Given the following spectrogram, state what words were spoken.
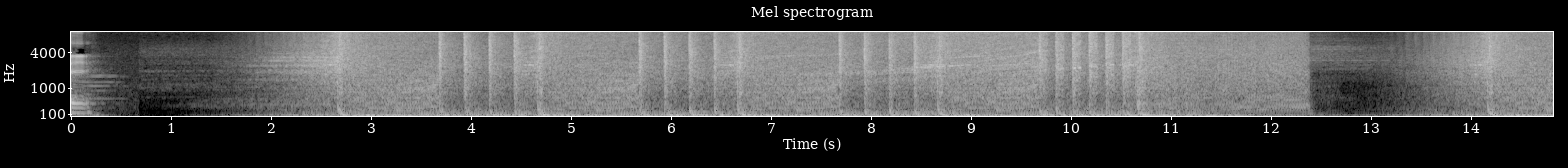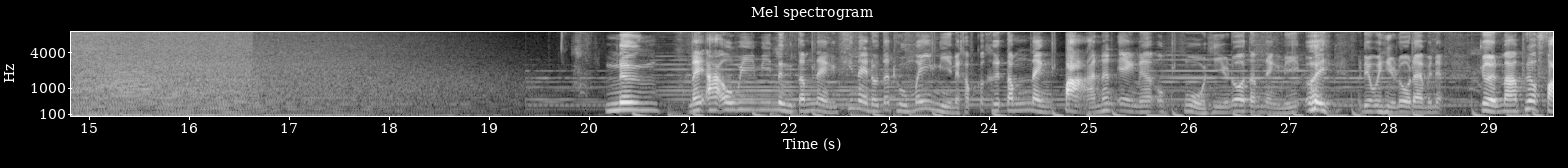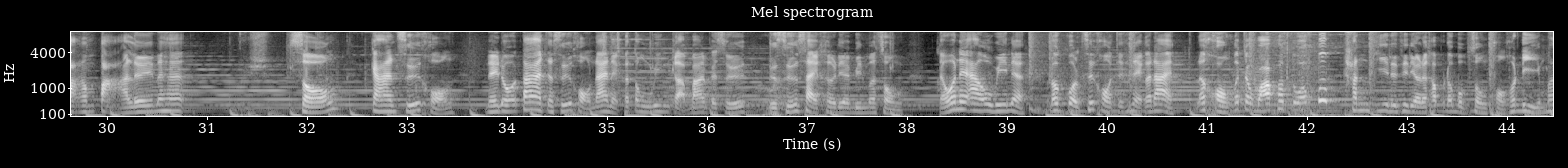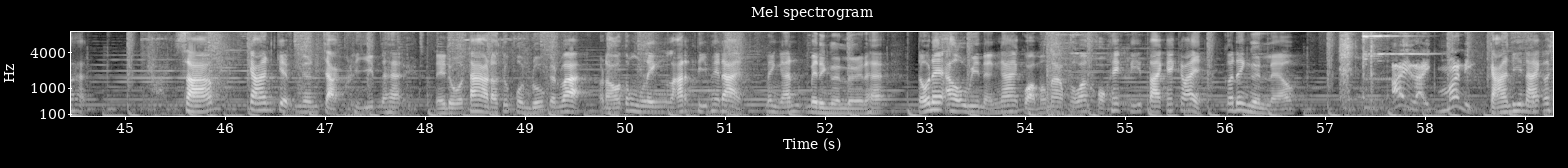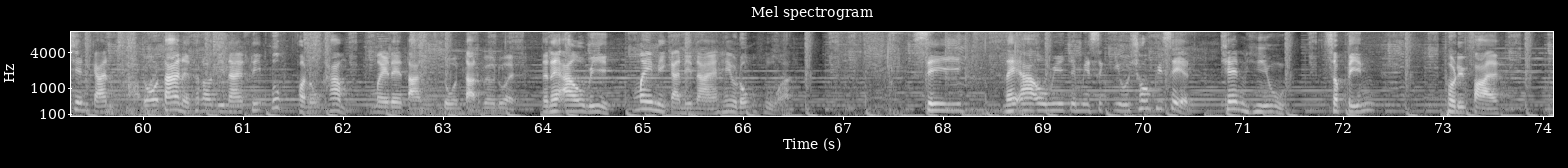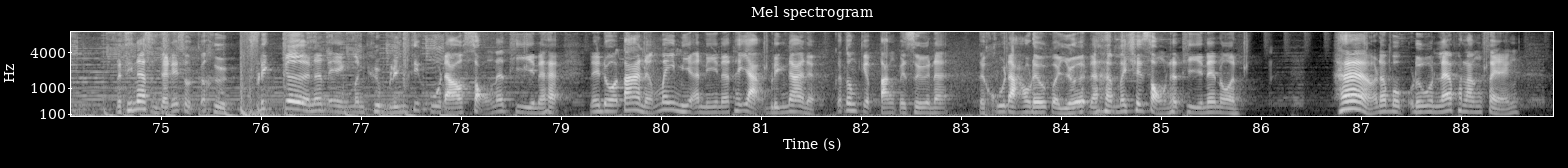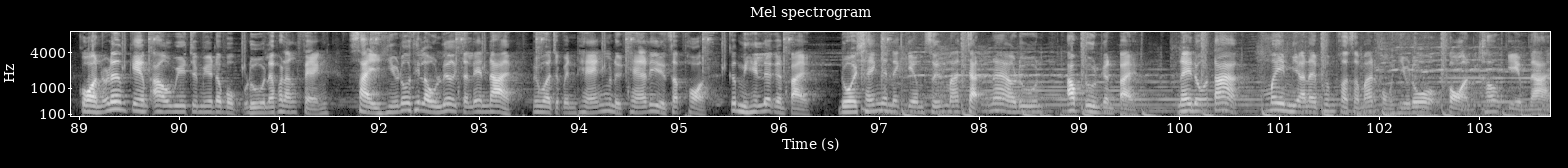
หนึ่ง ใน ROV มี 1 ตำแหน่งที่ใน Dota 2 ไม่มีนะครับ ก็คือตำแหน่งป่านั่นเองนะฮะโอ้โหฮีโร่ตำแหน่งนี้ เอ้ย เรียกว่าฮีโร่ได้ไหมเนี่ย เกิดมาเพื่อฟาร์มป่าเลยนะฮะ 2. การซื้อของใน Dota จะซื้อของได้เนี่ยก็ต้องวิ่งกลับบ้านไปซื้อ หรือซื้อใส่ courier บินมาส่ง แต่ว่าใน ROV เนี่ยเรากดซื้อของจากที่ไหนก็ได้ แล้วของก็จะวาร์ปเข้าตัวปุ๊บทันทีเลยทีเดียวนะครับ ระบบส่งของเขาดีมาก 3. การเก็บเงินจาก creep นะฮะ ในโดตาเราทุกคนรู้กันว่าเราต้องเล็งลัดครีปให้ได้ ไม่งั้นไม่ได้เงินเลยนะฮะแต่ว่าใน ROV เนี่ยง่ายกว่ามากๆ เพราะว่าขอแค่ครีปตายใกล้ ๆ ก็ได้เงินแล้ว I like money. การดีนายก็เช่นกัน โดตาเนี่ยถ้าเราดีนายคลิปปุ๊บฝันตรงข้ามไม่ได้ตังค์โดนตัดเวลด้วย แต่ใน ROV ไม่มีการดีนายให้รกหัว C ใน ROV จะมีสกิลช่องพิเศษ เช่น Heal Sprint Purify และที่น่าสนใจที่สุดก็คือ Flicker นั่นเองมันคือ blink ที่ cooldown 2นาทีนะฮะ ใน Dota เนี่ยไม่มีอันนี้นะ ถ้าอยาก blink ได้เนี่ยก็ต้องเก็บตังค์ไปซื้อนะ แต่ cooldown เร็วกว่าเยอะนะ ไม่ใช่ 2 นาทีแน่นอน 5. ระบบ rune และพลังแฝงก่อนเริ่มเกม RV จะมีระบบรูนและพลังแฝงใส่ฮีโร่ที่เราเลือกจะเล่นได้ ไม่ว่าจะเป็นแทงหรือ carry หรือ support ก็มีให้เลือกกันไป โดยใช้เงินในเกมซื้อมาจัดหน้า rune อัพ rune กันไป ใน Dota ไม่มีอะไรเพิ่มความสามารถของฮีโร่ก่อนเข้าเกมได้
